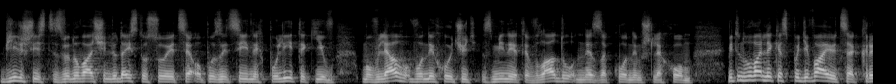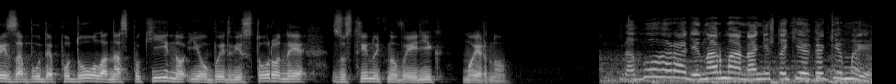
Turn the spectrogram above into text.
Більшість звинувачень людей стосується опозиційних політиків. Мовляв, вони хочуть змінити владу незаконним шляхом. Мітингувальники сподіваються, криза буде подолана спокійно, і обидві сторони зустрінуть новий рік мирно. Да бога ради, нормально, они ж такие, как и мы.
